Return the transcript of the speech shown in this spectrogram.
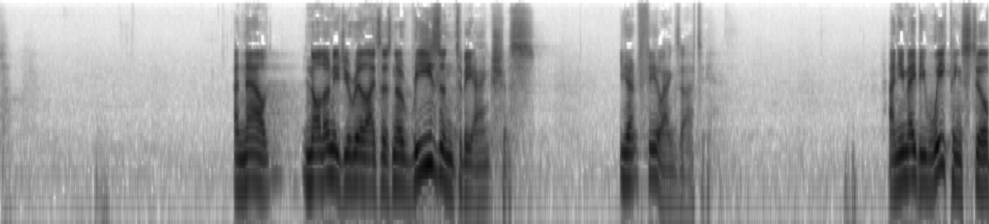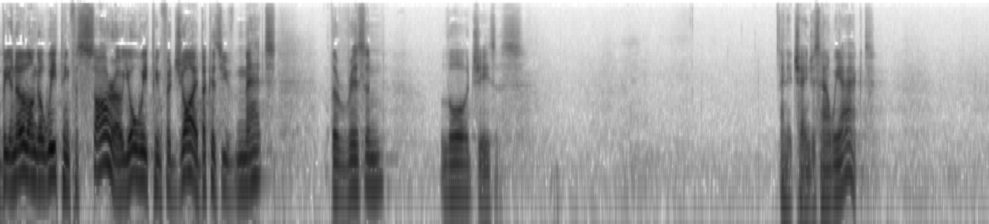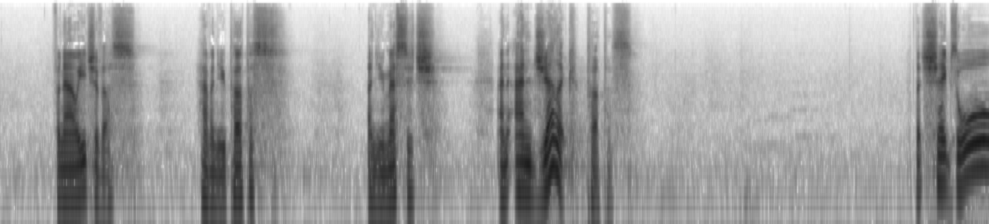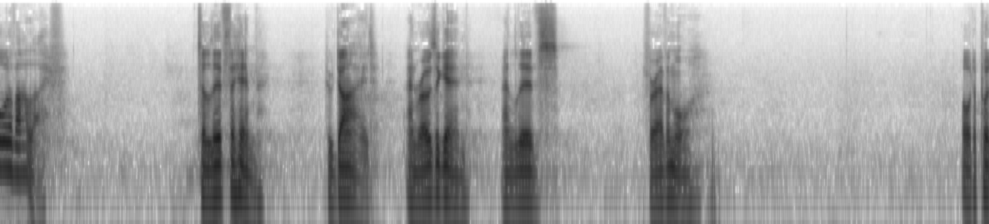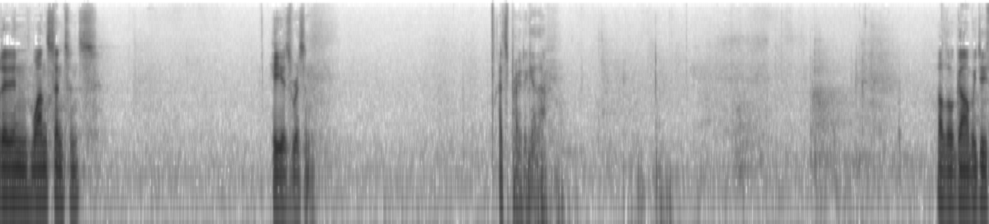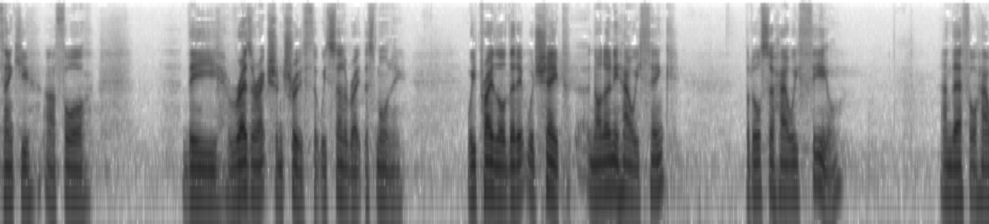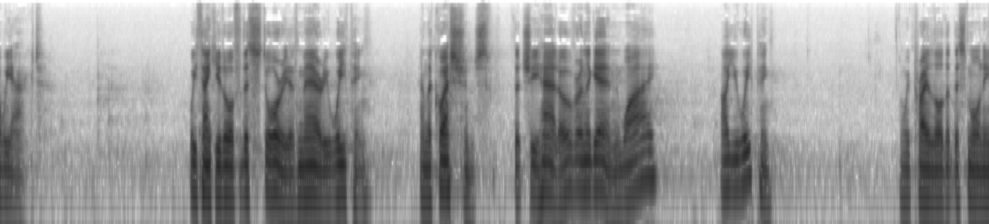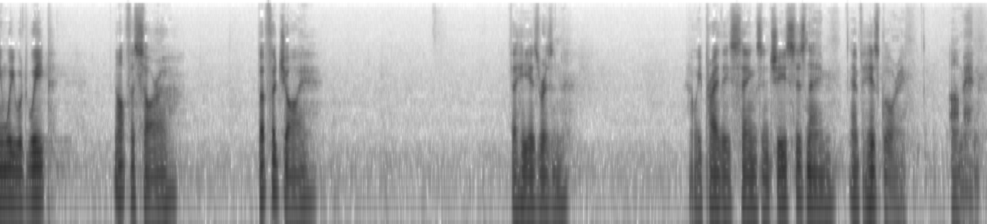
And now, not only do you realize there's no reason to be anxious, you don't feel anxiety. And you may be weeping still, but you're no longer weeping for sorrow, you're weeping for joy because you've met the risen Lord Jesus. And it changes how we act. For now, each of us have a new purpose, a new message, an angelic purpose that shapes all of our life to live for Him who died and rose again and lives forevermore. Or to put it in one sentence, He is risen. Let's pray together. Oh, Lord God, we do thank you uh, for the resurrection truth that we celebrate this morning. We pray, Lord, that it would shape not only how we think, but also how we feel and therefore how we act. We thank you, Lord, for this story of Mary weeping and the questions that she had over and again. Why are you weeping? And we pray, Lord, that this morning we would weep not for sorrow, but for joy, for he is risen. And we pray these things in Jesus' name and for his glory. Amen.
